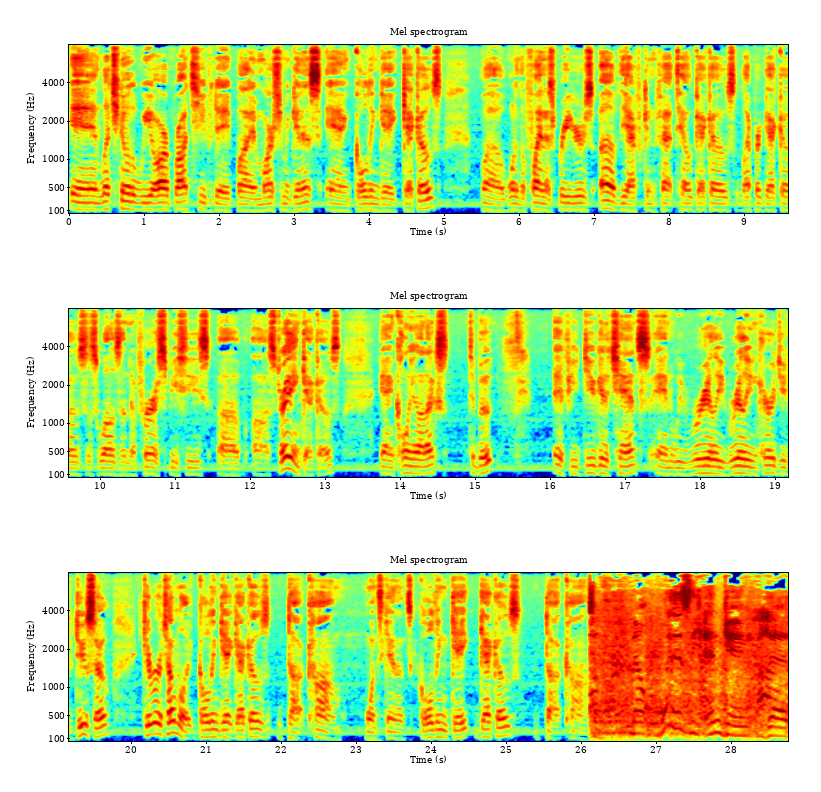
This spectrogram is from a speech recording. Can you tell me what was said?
and let you know that we are brought to you today by Marsha McGinnis and Golden Gate Geckos, uh, one of the finest breeders of the African fat-tailed geckos, leopard geckos, as well as the Nephurus species of Australian geckos and Coleonyx to boot. If you do get a chance, and we really, really encourage you to do so, give her a tumble at goldengategeckos.com. Once again, that's goldengategeckos.com. Now, what is the end game that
